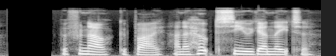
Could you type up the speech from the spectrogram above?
But for now, goodbye, and I hope to see you again later.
